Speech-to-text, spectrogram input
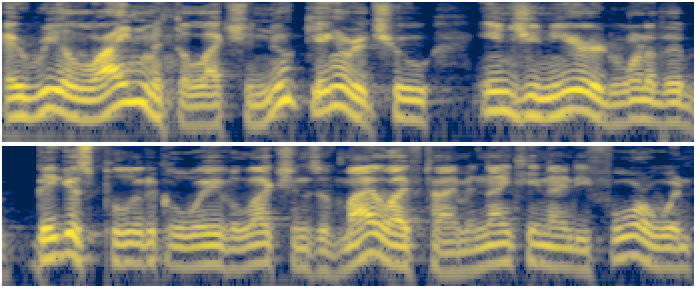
a realignment election. Newt Gingrich, who engineered one of the biggest political wave elections of my lifetime in 1994, when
